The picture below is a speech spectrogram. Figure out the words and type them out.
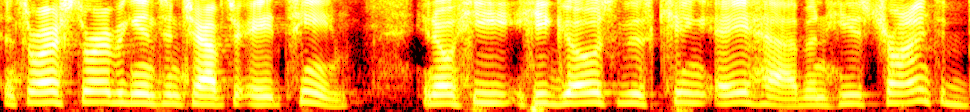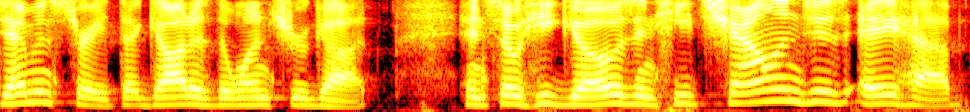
And so our story begins in chapter 18. You know, he, he goes to this king Ahab and he's trying to demonstrate that God is the one true God. And so he goes and he challenges Ahab,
